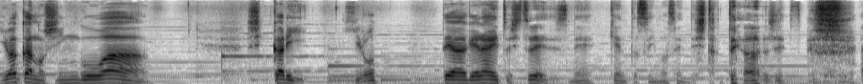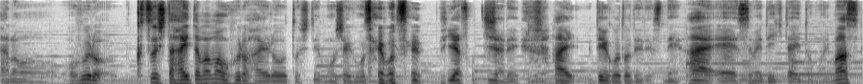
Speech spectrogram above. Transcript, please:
違和感の信号はしっかり拾ってあげないと失礼ですね。健太すいませんでしたって話です。あのお風呂靴下履いたままお風呂入ろうとして申し訳ございません。いやそっちじゃねえ。はい。ということでですね。はい、えー進めていきたいと思います。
